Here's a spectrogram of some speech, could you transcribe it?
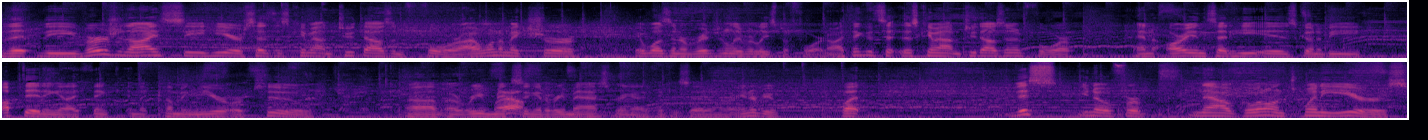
the the version I see here says this came out in 2004. I want to make sure it wasn't originally released before. No, I think this this came out in 2004. And Arjen said he is going to be updating it. I think in the coming year or two, um, or remixing Wow. it or remastering it. I think he said in our interview. But this, you know, for now going on 20 years,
